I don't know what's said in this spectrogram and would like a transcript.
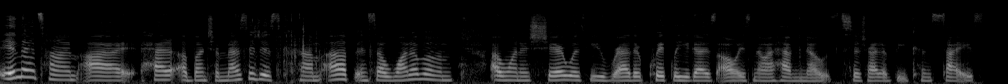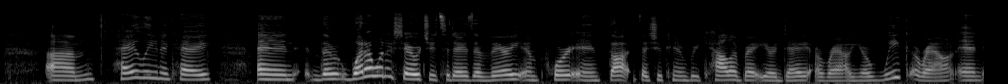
in that time, I had a bunch of messages come up. And so, one of them I want to share with you rather quickly. You guys always know I have notes to try to be concise. Um, hey, Lena K. And the what I want to share with you today is a very important thought that you can recalibrate your day around, your week around, and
